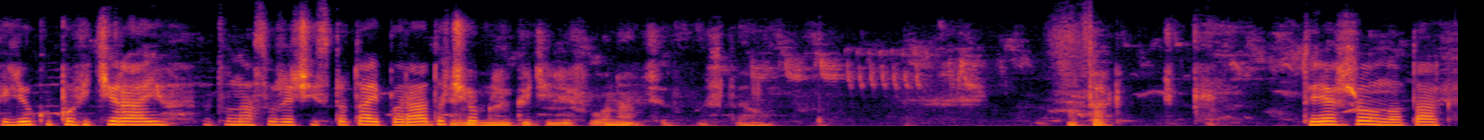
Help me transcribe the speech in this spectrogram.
пилюку повитираю. Тут у нас вже чистота і порядочок. Кабинку телефона все поставил. Вот так. То я ж ровно так.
